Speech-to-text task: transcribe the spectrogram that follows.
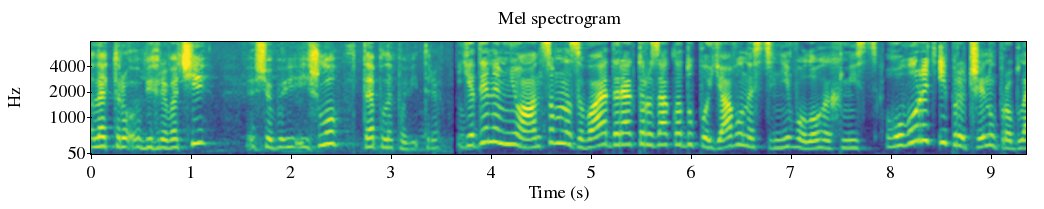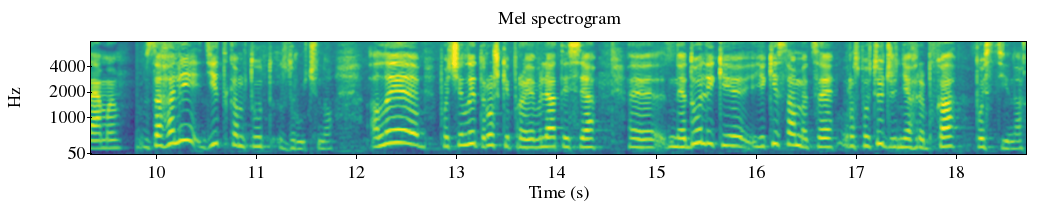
електрообігрівачі, щоб йшло тепле повітря. Єдиним нюансом називає директор закладу появу на стіні вологих місць. Говорить і причину проблеми. Взагалі діткам тут зручно, але почали трошки проявлятися е, недоліки, які саме це розповсюдження грибка по стінах.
